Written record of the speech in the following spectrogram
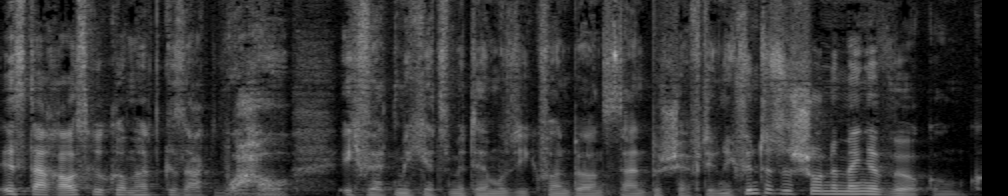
ist da rausgekommen, hat gesagt, wow, ich werde mich jetzt mit der Musik von Bernstein beschäftigen. Ich finde, das ist schon eine Menge Wirkung.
